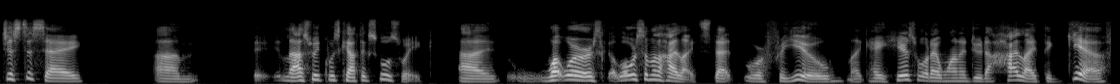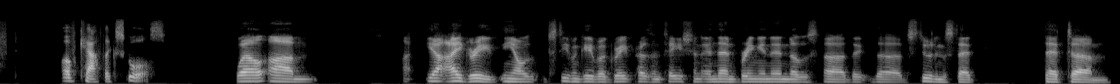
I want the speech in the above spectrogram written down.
just to say, um, last week was Catholic Schools Week. Uh, what were what were some of the highlights that were for you? Like, hey, here's what I want to do to highlight the gift of Catholic schools. Well, um, yeah, I agree. You know, Stephen gave a great presentation, and then bringing in those uh, the the students that that um,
